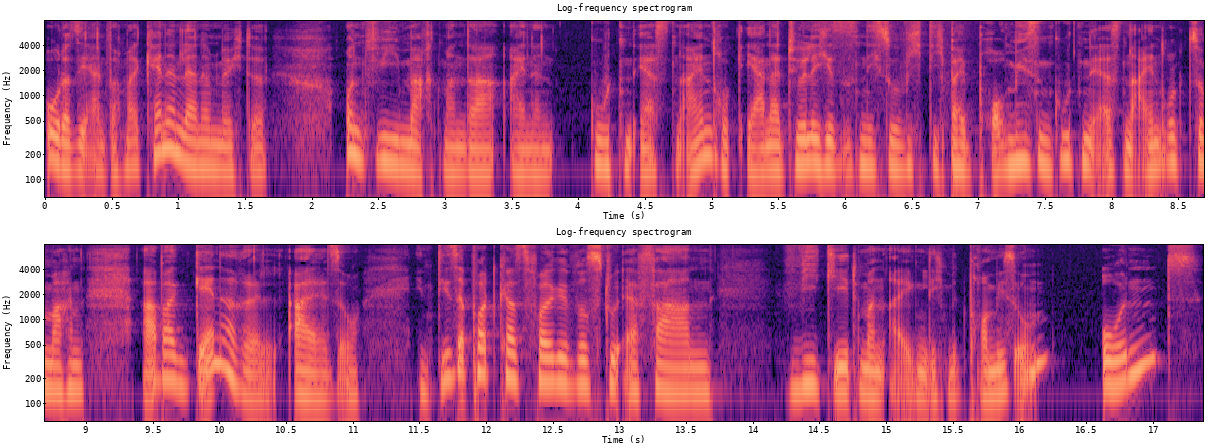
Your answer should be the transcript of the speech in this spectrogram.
oder sie einfach mal kennenlernen möchte. Und wie macht man da einen guten ersten Eindruck. Ja, natürlich ist es nicht so wichtig, bei Promis einen guten ersten Eindruck zu machen, aber generell also, in dieser Podcast-Folge wirst du erfahren, wie geht man eigentlich mit Promis um und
